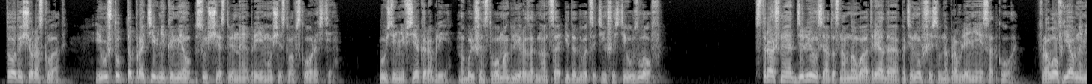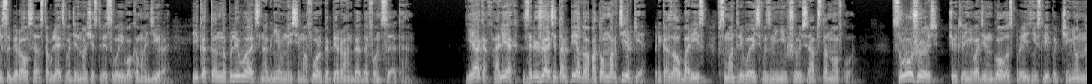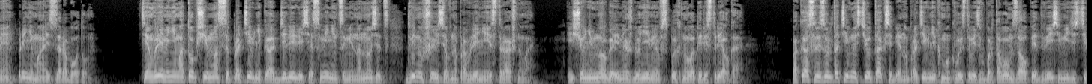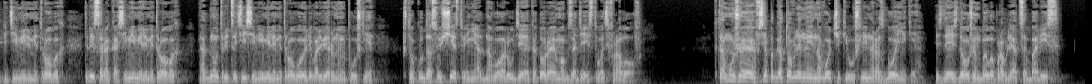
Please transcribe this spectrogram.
Тот еще расклад. И уж тут-то противник имел существенное преимущество в скорости. Пусть и не все корабли, но большинство могли разогнаться и до 26 узлов. Страшный отделился от основного отряда, потянувшись в направлении Садко. Фролов явно не собирался оставлять в одиночестве своего командира и как-то наплевать на гневный семафор Каперанга де Фонсека. «Яков, Олег, заряжайте торпеду, а потом мортирки!» – приказал Борис, всматриваясь в изменившуюся обстановку. «Слушаюсь!» – чуть ли не в один голос произнесли подчиненные, принимаясь за работу. Тем временем от общей массы противника отделились эсминец и миноносец, двинувшиеся в направлении страшного. Еще немного, и между ними вспыхнула перестрелка. Пока с результативностью так себе, но противник мог выставить в бортовом залпе две 75 миллиметровых, три 47 миллиметровых, одну 37 миллиметровую револьверную пушки, что куда существеннее одного орудия, которое мог задействовать Фролов. К тому же все подготовленные наводчики ушли на разбойники. Здесь должен был управляться Борис.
